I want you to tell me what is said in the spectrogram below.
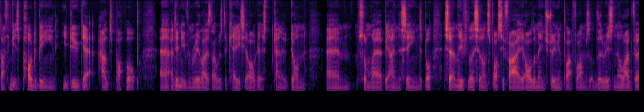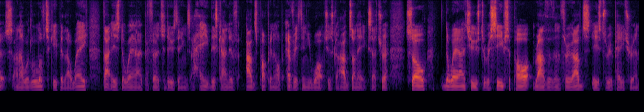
I think it's Podbean, you do get ads pop up. Uh, I didn't even realise that was the case. It all gets kind of done um, somewhere behind the scenes. But certainly, if you listen on Spotify, all the main streaming platforms, there is no adverts, and I would love to keep it that way. That is the way I prefer to do things. I hate this kind of ads popping up. Everything you watch has got ads on it, etc. So the way I choose to receive support rather than through ads is through Patreon.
